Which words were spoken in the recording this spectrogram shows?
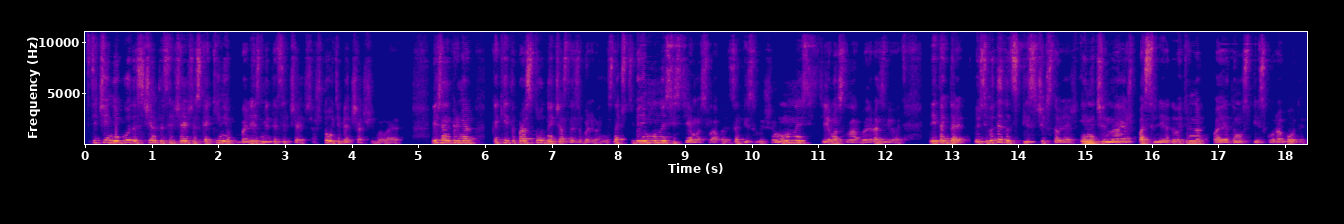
в течение года с чем ты встречаешься, с какими болезнями ты встречаешься, что у тебя чаще бывает. Если, например, какие-то простудные частые заболевания, значит, у тебя иммунная система слабая, записываешь, иммунная система слабая, развивать и так далее. То есть вот этот списочек вставляешь и начинаешь последовательно по этому списку работать.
